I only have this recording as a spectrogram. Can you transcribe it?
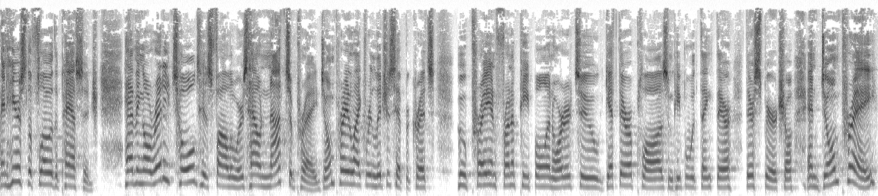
And here's the flow of the passage. Having already told his followers how not to pray, don't pray like religious hypocrites who pray in front of people in order to get their applause and people would think they're, they're spiritual. And don't pray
